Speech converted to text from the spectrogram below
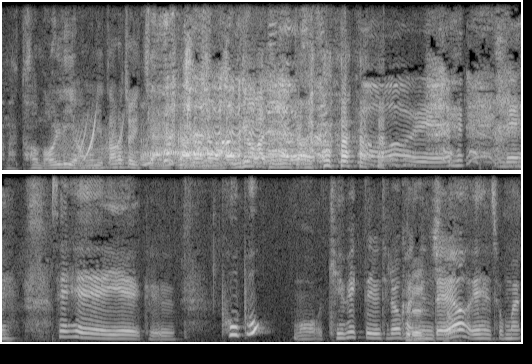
아마 더 멀리 영혼이 떨어져 있지 않을까 우려가 됩니다. 어, 예. 네. 새해의 그 포부? 뭐 기획들 들어봤는데요. 그렇죠. 예, 정말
